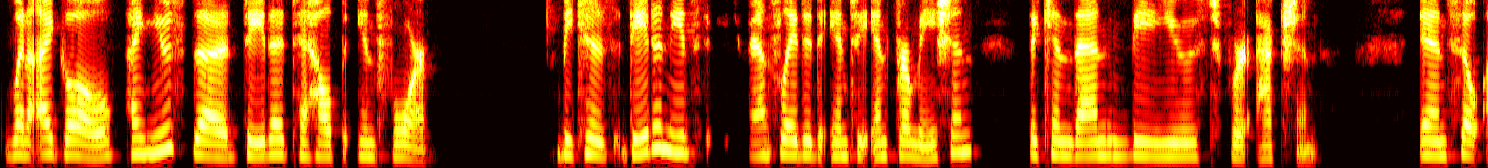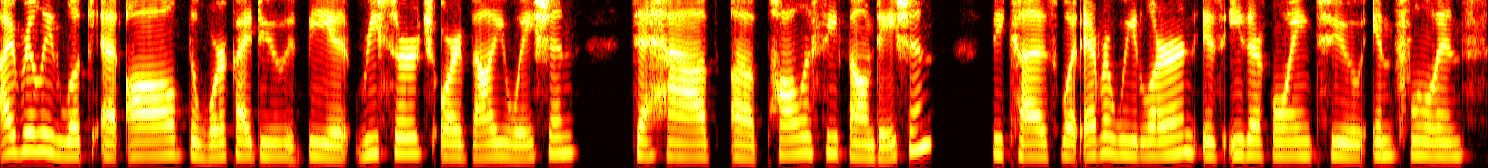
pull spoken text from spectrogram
when I go, I use the data to help inform because data needs translated into information that can then be used for action. And so I really look at all the work I do, be it research or evaluation, to have a policy foundation because whatever we learn is either going to influence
